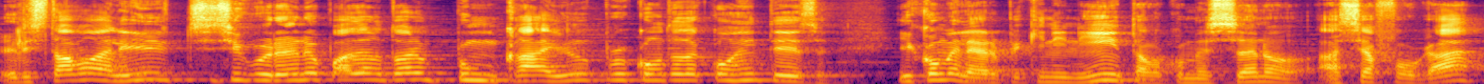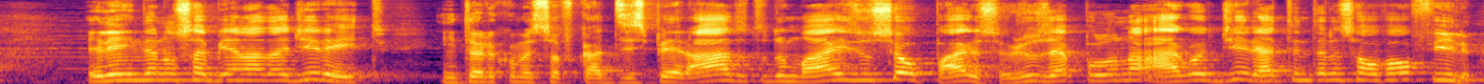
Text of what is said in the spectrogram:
Eles estavam ali se segurando e o Padre Antônio, pum, caiu por conta da correnteza. E como ele era pequenininho, estava começando a se afogar, ele ainda não sabia nadar direito. Então ele começou a ficar desesperado tudo mais, e o seu pai, o seu José, pulou na água direto tentando salvar o filho.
